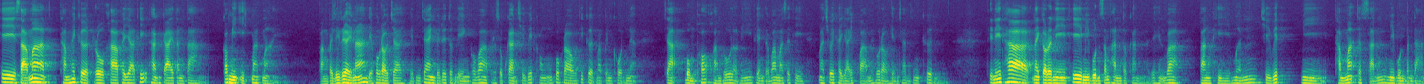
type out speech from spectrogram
ที่สามารถทำให้เกิดโรคาพยาธิทางกายต่างๆ ก็มีอีกมากมาย ฟังไปเรื่อยๆนะ เดี๋ยวพวกเราจะเห็นแจ้งไปด้วยตนเอง เพราะว่าประสบการณ์ชีวิตของพวกเราที่เกิดมาเป็นคนเนี่ยจะบ่มเพาะความรู้เหล่านี้ เพียงแต่ว่ามาสถีมาช่วยขยายความให้พวกเราเห็นชัดยิ่งขึ้น ทีนี้ถ้าในกรณีที่มีบุญสัมพันธ์ต่อกัน จะเห็นว่าบางทีเหมือนชีวิตมีธรรมะจัดสรรมีบุญบันดาล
